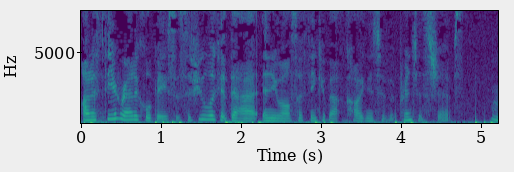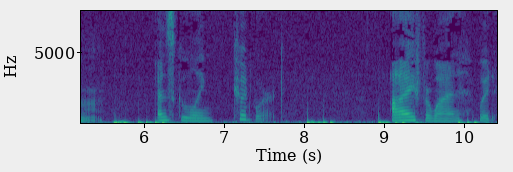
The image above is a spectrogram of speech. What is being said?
On a theoretical basis, if you look at that and you also think about cognitive apprenticeships, hmm, unschooling could work. I, for one, would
